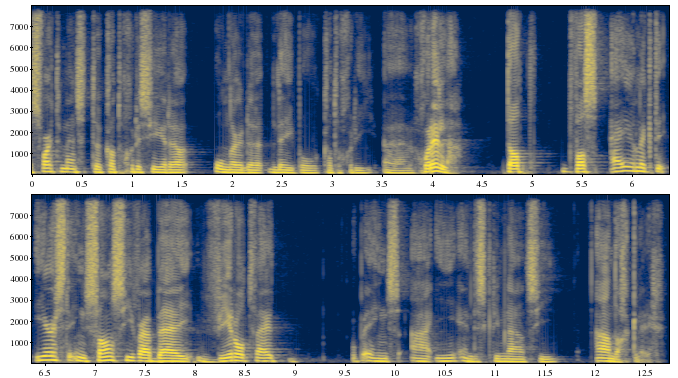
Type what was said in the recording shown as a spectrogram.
zwarte mensen te categoriseren onder de labelcategorie eh gorilla. Dat was eigenlijk de eerste instantie waarbij wereldwijd opeens AI en discriminatie aandacht kreeg.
